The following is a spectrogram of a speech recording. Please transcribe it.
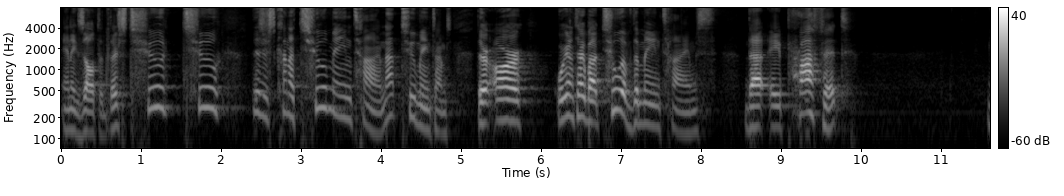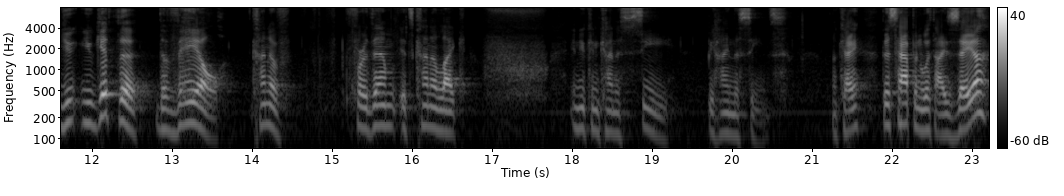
and exalted. There's two, two, this is kind of two main times, not two main times. There are, we're going to talk about two of the main times that a prophet, you, you get the, the veil kind of, for them, it's kind of like, and you can kind of see behind the scenes. Okay? This happened with Isaiah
